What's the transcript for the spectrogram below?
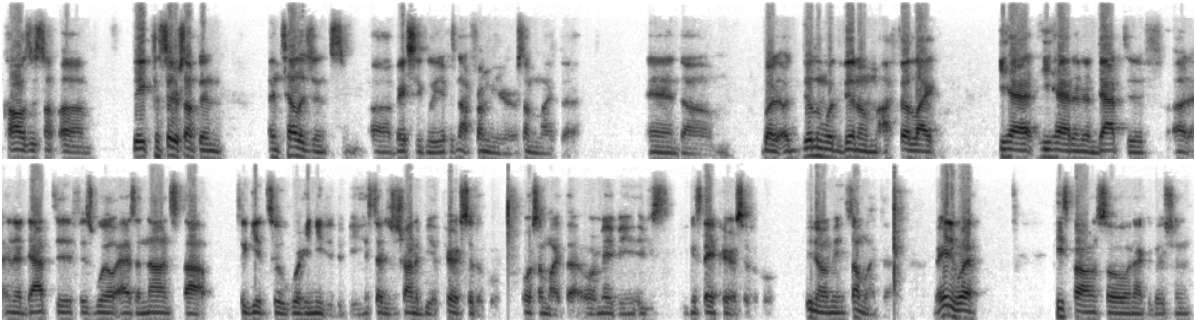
causes some um, they consider something intelligence uh, basically if it's not from here or something like that. And um, but uh, dealing with Venom, I felt like he had he had an adaptive uh, an adaptive as well as a nonstop to get to where he needed to be instead of just trying to be a parasitical or something like that. Or maybe you can stay parasitical. You know what I mean? Something like that. But anyway, peace, power, and soul and activation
